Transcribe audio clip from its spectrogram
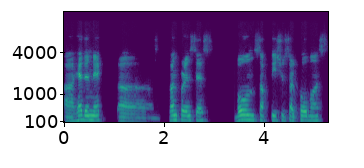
uh, head and neck uh, conferences, bone soft tissue sarcomas,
